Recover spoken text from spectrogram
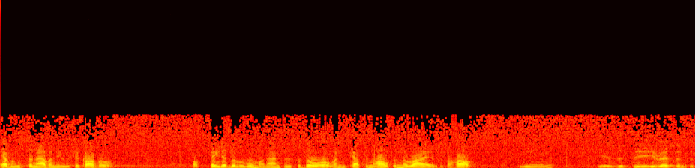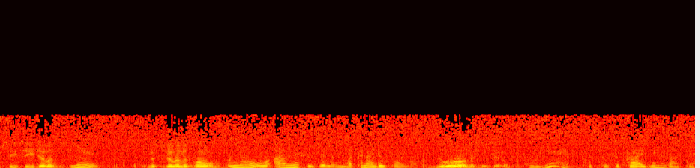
Evanston Avenue, Chicago. A faded little woman answers the door when Captain Halton arrives at the house. Yes, Is this the residence of C.C. Dillon? yes. Is Mr. Dillon at home? Oh, no, I'm Mrs. Dillon. What can I do for you? You're Mrs. Dillon. Oh, yes. What's so surprising about that?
